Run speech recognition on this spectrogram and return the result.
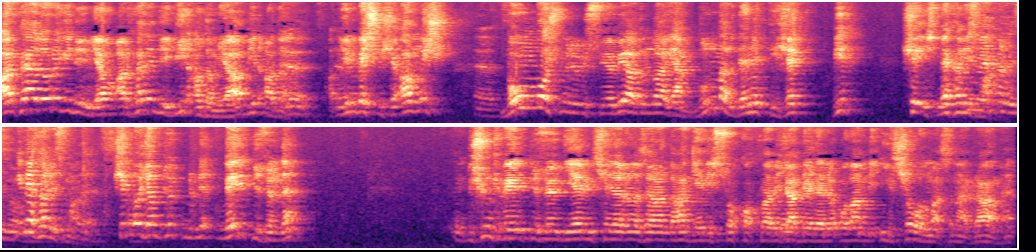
arkaya doğru gidin ya arka dediği bir adım ya bir adım. Evet, evet. 25 kişi almış Evet. bomboş minibüs diyor bir adım daha. Yani bunları denetleyecek bir şey mekanizma. Bir mekanizma. Bir mekanizma. Evet. Şimdi hocam Türk- Beylikdüzü'nde e, düşün ki Beylikdüzü diğer ilçelere nazaran daha geniş sokakları, Evet. caddeleri olan bir ilçe olmasına rağmen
